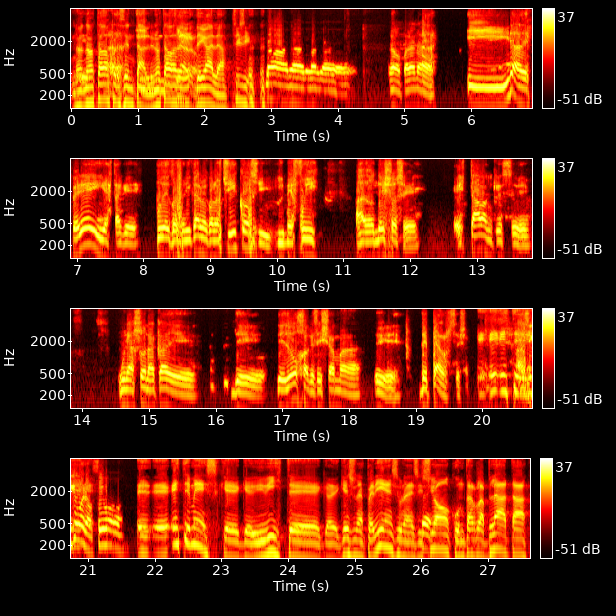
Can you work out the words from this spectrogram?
No, no estabas Nada. presentable, Y- no estabas de- claro. de, gala. Sí, sí. No, no, no, no, no, para nada. Y nada, esperé y hasta que pude comunicarme con los chicos y, y me fui a donde ellos eh, estaban, que es eh, una zona acá de, de, de Doha que se llama eh, de Perth. se llama. Eh, eh, Este, Así que bueno, fuimos. este mes que, que viviste, que, que es una experiencia, una decisión, juntar la plata,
